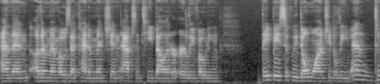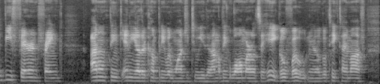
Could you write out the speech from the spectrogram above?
and then other memos that kind of mention absentee ballot or early voting, they basically don't want you to leave. And to be fair and frank, I don't think any other company would want you to either. I don't think Walmart would say, "Hey, go vote," you know, go take time off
